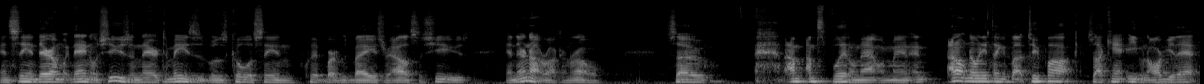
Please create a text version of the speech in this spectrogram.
And seeing Darryl McDaniels' shoes in there to me is, was as cool as seeing Cliff Burton's bass or Alice's shoes, and they're not rock and roll. So I'm, I'm split on that one, man. And I don't know anything about Tupac, so I can't even argue that.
